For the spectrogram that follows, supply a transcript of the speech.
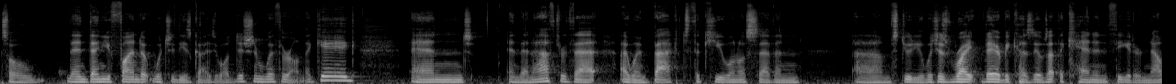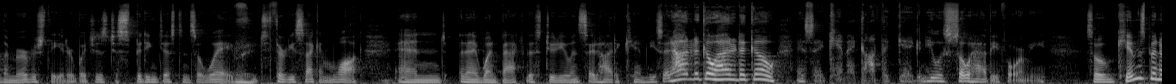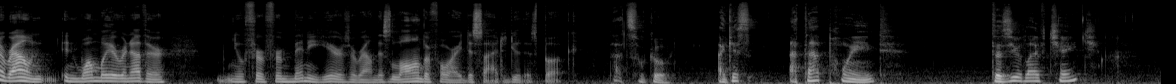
So then then you find out which of these guys you audition with are on the gig, and and then after that I went back to the Q107 um, studio, which is right there because it was at the Canon Theater, now the Mirvish Theater, which is just spitting distance away, Right. thirty second walk. And, and then I went back to the studio and said hi to Kim. And he said, "How did it go? How did it go?" And I said, "Kim, I got the gig," and he was so happy for me. So Kim's been around in one way or another, you know, for for many years around this, long before I decided to do this book. That's so cool. I guess at that point, does your life change?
